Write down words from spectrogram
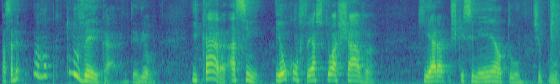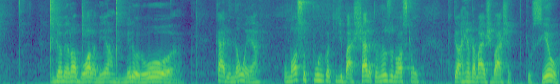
Pra saber, meu irmão, por que tu não veio, cara? Entendeu? E, cara, assim, eu confesso que eu achava que era esquecimento, tipo, deu a menor bola mesmo, melhorou. Cara, e não é. O nosso público aqui de Baixada, pelo menos o nosso que, é um- que tem uma renda mais baixa que o seu,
